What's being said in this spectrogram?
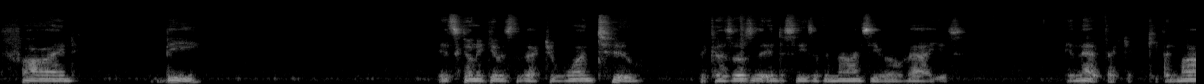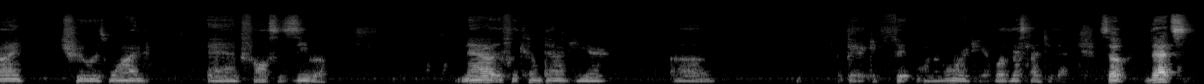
find B, it's going to give us the vector 1, 2, because those are the indices of the non-zero values in that vector. Keep in mind, true is 1 and false is 0. Now if we come down here um, I think I could fit one more in here. Well, let's not do that. So that's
